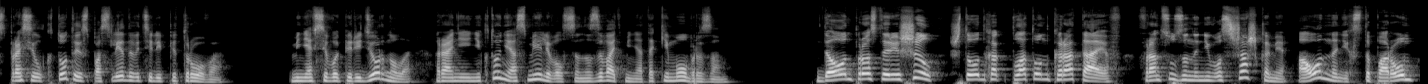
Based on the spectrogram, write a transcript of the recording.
Спросил кто-то из последователей Петрова. Меня всего передернуло, ранее никто не осмеливался называть меня таким образом. Да он просто решил, что он как Платон Каратаев, Французы на него с шашками, а он на них с топором,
